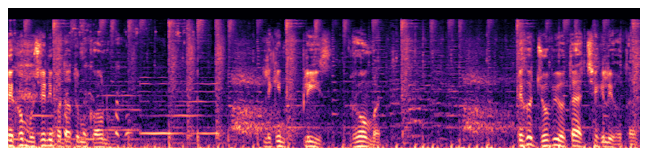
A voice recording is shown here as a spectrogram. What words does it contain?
देखो मुझे नहीं पता तुम कौन हो। लेकिन प्लीज़ रो मत। देखो जो भी होता है अच्छे के लिए होता है।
